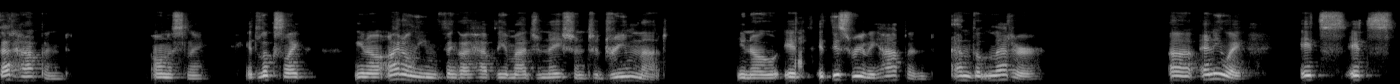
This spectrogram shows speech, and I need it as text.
that happened. Honestly, it looks like you know, I don't even think I have the imagination to dream that. You know, it, it this really happened. And the letter. Uh, anyway, it's it's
